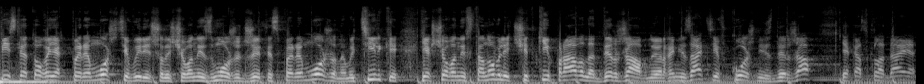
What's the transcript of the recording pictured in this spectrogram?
після того як переможці вирішили, що вони зможуть жити з переможеними, тільки якщо вони встановлять чіткі правила державної організації в кожній з держав, яка складає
